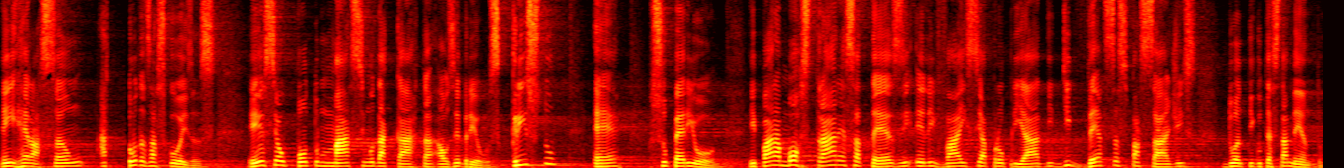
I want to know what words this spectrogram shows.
em relação a todas as coisas. Esse é o ponto máximo da carta aos Hebreus. Cristo é superior. E para mostrar essa tese, ele vai se apropriar de diversas passagens do Antigo Testamento.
